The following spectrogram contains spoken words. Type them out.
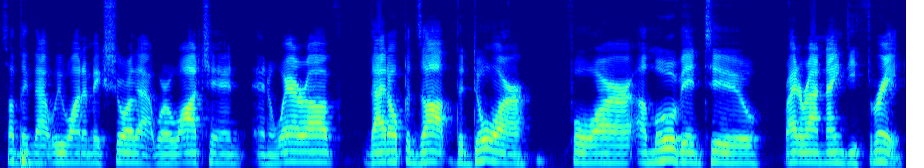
something that we want to make sure that we're watching and aware of. That opens up the door for a move into right around 93.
